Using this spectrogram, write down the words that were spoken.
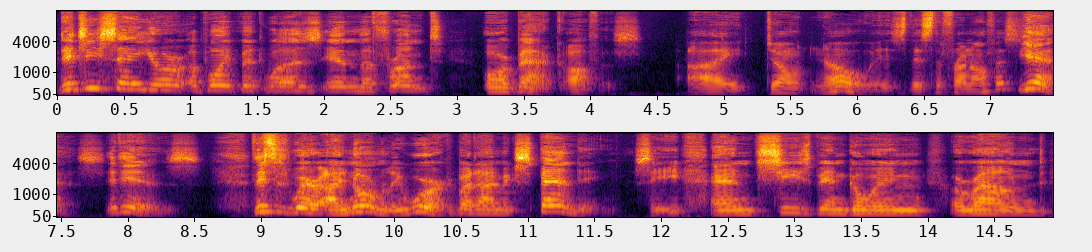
Did she say your appointment was in the front or back office? I don't know. Is this the front office? Yes, it is. This is where I normally work, but I'm expanding, see? And she's been going around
